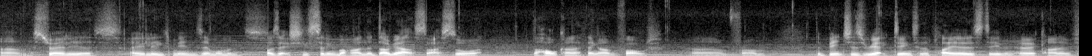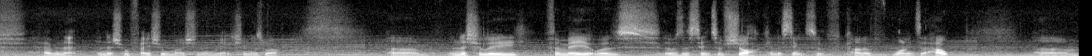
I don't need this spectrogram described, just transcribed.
um, Australia's A-Leagues men's and women's. I was actually sitting behind the dugout so I saw the whole kind of thing unfold um, from the benches reacting to the players to even her kind of having that initial facial emotional reaction as well. Um, initially for me it was it was a sense of shock and a sense of kind of wanting to help. Um,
